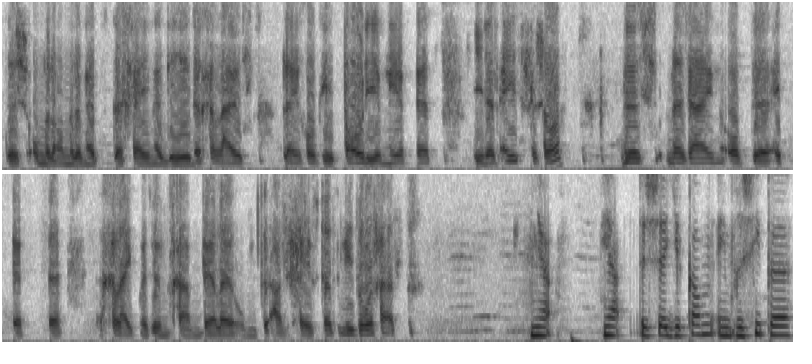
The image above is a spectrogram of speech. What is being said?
Dus onder andere met degene die de geluid regelt, die het podium neerzet, die het eten verzorgt. Dus we zijn op de gelijk met hun gaan bellen om te aan te geven dat het niet doorgaat. Ja, ja dus eh, je kan in principe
